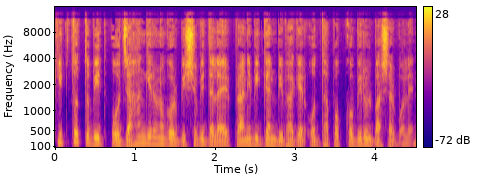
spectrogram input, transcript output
কীটতত্ত্ববিদ ও জাহাঙ্গীরনগর বিশ্ববিদ্যালয়ের প্রাণীবিজ্ঞান বিভাগের অধ্যাপক কবিরুল বাসার বলেন,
